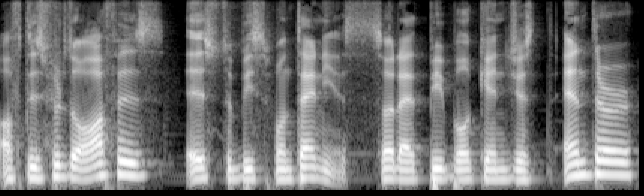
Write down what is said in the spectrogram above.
of this virtual office is to be spontaneous so that people can just enter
